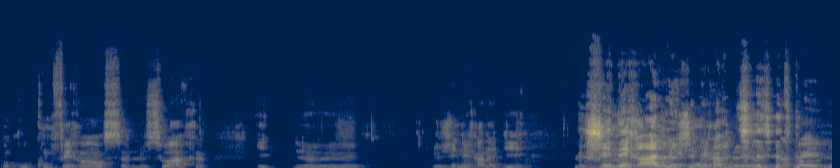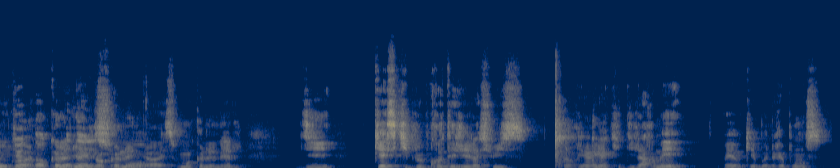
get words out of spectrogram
en gros, conférence le soir, il- le, le général a dit Le général le général, le, attends, Ouais, le, le quoi, lieutenant-colonel, le lieutenant-colonel, sûrement. ouais, sûrement colonel, dit qu'est-ce qui peut protéger la Suisse? Alors il y a un gars qui dit l'armée. Ouais, ok, bonne réponse.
